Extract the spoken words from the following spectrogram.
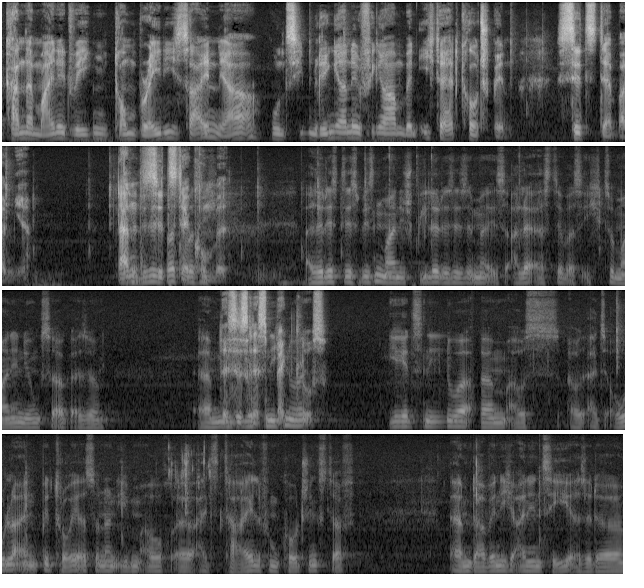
kann der meinetwegen Tom Brady sein, ja, und sieben Ringe an den Finger haben, wenn ich der Headcoach bin, sitzt der bei mir. Dann Also sitzt was, der was ich- Kumpel. Also das, das wissen meine Spieler, das ist immer das allererste, was ich zu meinen Jungs sage. Also, ähm, Das ist jetzt nicht nur- respektlos. jetzt nicht nur ähm, aus, aus, als O-Line-Betreuer, sondern eben auch äh, als Teil vom Coaching-Staff. Ähm, da, wenn ich einen sehe, also da,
